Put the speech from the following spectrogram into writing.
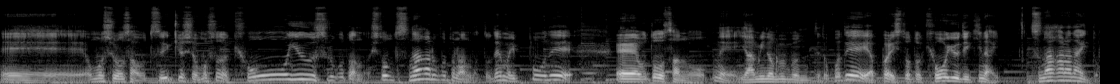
えー、面白さを追求して面白さを共有することなんだ。人と繋がることなんだと。でも一方で、えー、お父さんのね、闇の部分ってとこで、やっぱり人と共有できない。繋がらないと。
